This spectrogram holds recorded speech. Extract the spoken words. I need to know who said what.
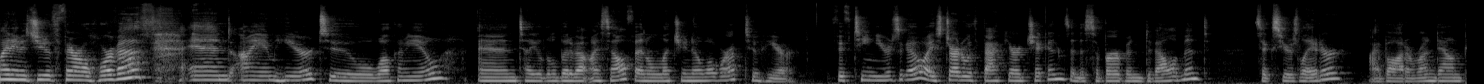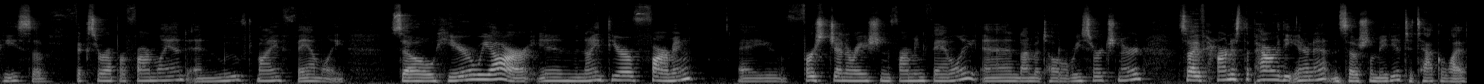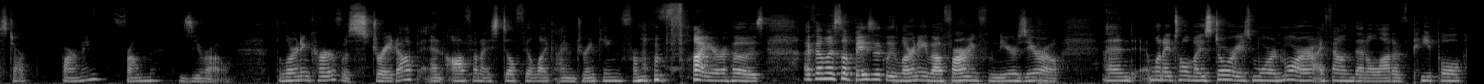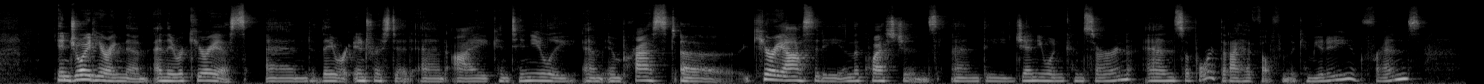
Speaker 1: My name is Judith Farrell Horvath, and I am here to welcome you and tell you a little bit about myself and let you know what we're up to here. 15 years ago, I started with backyard chickens in a suburban development. Six years later, I bought a rundown piece of fixer upper farmland and moved my family. So here we are in the ninth year of farming, a first generation farming family, and I'm a total research nerd. So I've harnessed the power of the internet and social media to tackle livestock farming from zero. The learning curve was straight up, and often I still feel like I'm drinking from a fire hose. I found myself basically learning about farming from near zero. And when I told my stories more and more, I found that a lot of people enjoyed hearing them and they were curious and they were interested and i continually am impressed uh, curiosity and the questions and the genuine concern and support that i have felt from the community and friends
